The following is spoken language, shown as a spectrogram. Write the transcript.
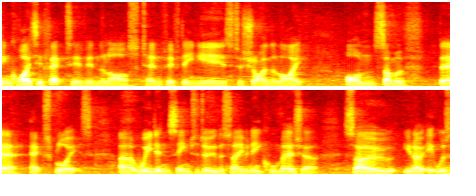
been quite effective in the last 10, 15 years to shine the light on some of their exploits, uh, we didn't seem to do the same in equal measure. So, you know, it, was,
